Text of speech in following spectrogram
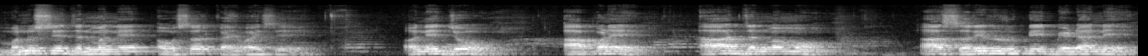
મનુષ્ય જન્મને અવસર કહેવાય છે. અને જો આપણે આ જન્મમાં આ શરીરરૂપી બેડાને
